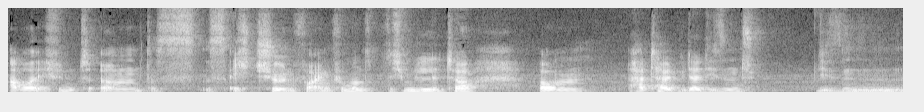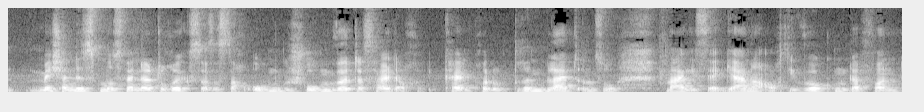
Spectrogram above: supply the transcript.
Aber ich finde, ähm, das ist echt schön. Vor allem 75 Milliliter ähm, hat halt wieder diesen diesen Mechanismus, wenn du drückst, dass es nach oben geschoben wird, dass halt auch kein Produkt drin bleibt und so, mag ich sehr gerne, auch die Wirkung davon.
